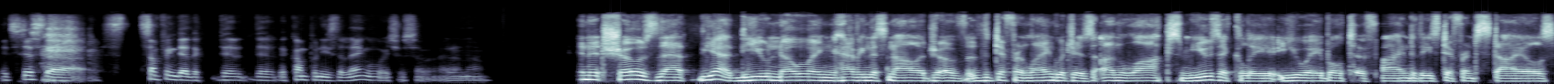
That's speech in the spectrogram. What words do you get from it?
it's just uh something that the, the, the accompanies the language or so i don't know And it shows that, yeah, you knowing, having this knowledge of the different languages unlocks musically you able to find these different styles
